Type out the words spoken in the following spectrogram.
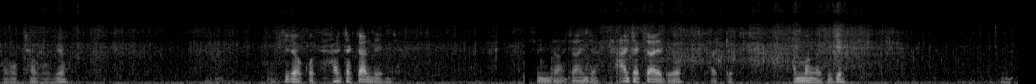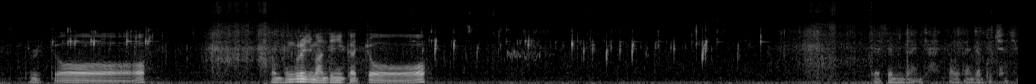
차곡차곡이요. 찢어갖고 살짝 짠대 이제. 있습니다. 자, 이제 살짝 짜야 돼요. 자, 이렇게 안 망가지게. 불 쪽. 뭉그러지면 안 되니까 쪽. 됐습니다 이제. 여기다 이제 묻혀야지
